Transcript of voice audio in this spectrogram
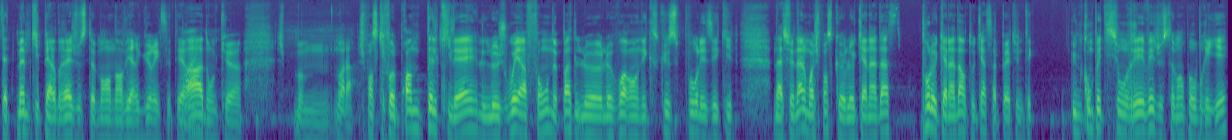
Peut-être même qu'il perdrait justement en envergure, etc. Ouais. Donc euh, je, hum, voilà, je pense qu'il faut le prendre tel qu'il est, le jouer à fond, ne pas le, le voir en excuse pour les équipes nationales. Moi, je pense que le Canada, pour le Canada en tout cas, ça peut être une une compétition rêvée justement pour briller,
